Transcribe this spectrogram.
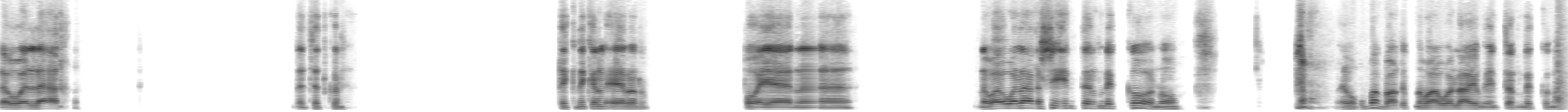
Nawala ako. Na-chat ko na. Technical error po, ayan. ah. nawawala kasi internet ko, no? Ewan ko ba, bakit nawawala yung internet ko na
